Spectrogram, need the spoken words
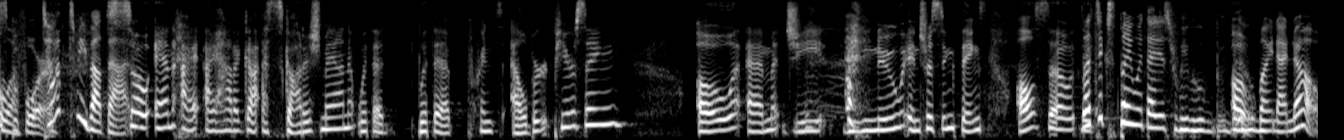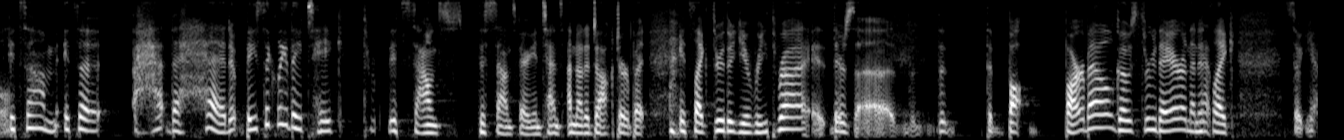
Oh, before. talk to me about that. So, and I, I had a guy, a Scottish man with a with a Prince Albert piercing. OMG, new interesting things. Also, Let's explain what that is for people who, Oh. who might not know. it's um, it's a the head. Basically, they take. Th- it sounds. This sounds very intense. I'm not a doctor, but it's like through the urethra. There's a the the, the ba- barbell goes through there, and then Yep. it's like. So yeah,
